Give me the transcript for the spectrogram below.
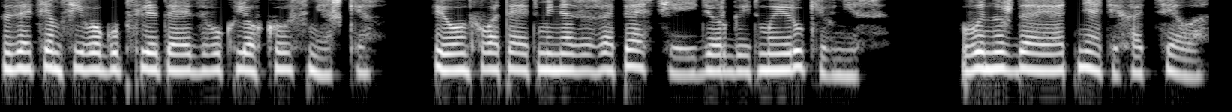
Затем с его губ слетает звук легкой усмешки, и он хватает меня за запястье и дергает мои руки вниз, вынуждая отнять их от тела.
